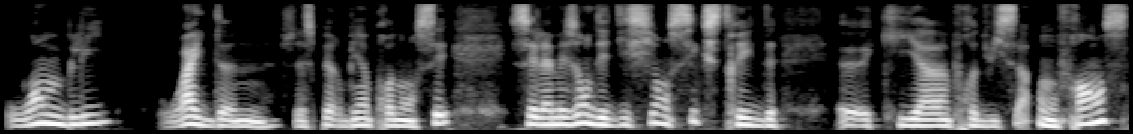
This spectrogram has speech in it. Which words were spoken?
Wambly Wyden, j'espère bien prononcer. C'est la maison d'édition Sixtreed. Euh, qui a produit ça en France.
